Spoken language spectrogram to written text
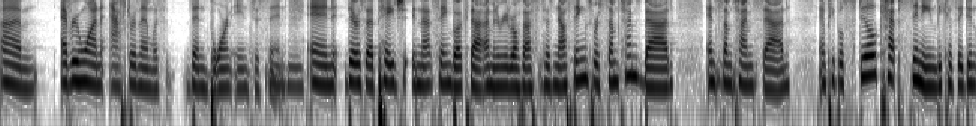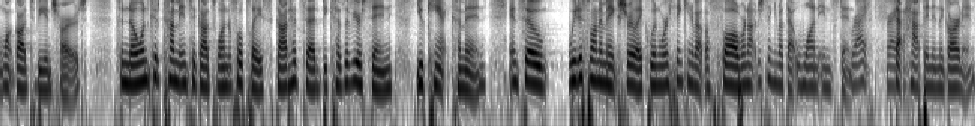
um, everyone after them was then born into sin Mhm. and there's a page in that same book that i'm going to read real fast it says now things were sometimes bad and sometimes sad and people still kept sinning because they didn't want god to be in charge so no one could come into God's wonderful place. God had said, because of your sin, you can't come in. And so we just want to make sure, like, when we're thinking about the fall, we're not just thinking about that one instance Right, right. that happened in the garden.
